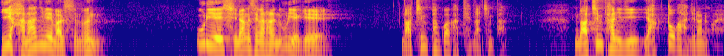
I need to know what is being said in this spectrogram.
이 하나님의 말씀은 우리의 신앙생활 하는 우리에게 나침판과 같아, 나침판. 나침판이지 약도가 아니라는 거예요.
